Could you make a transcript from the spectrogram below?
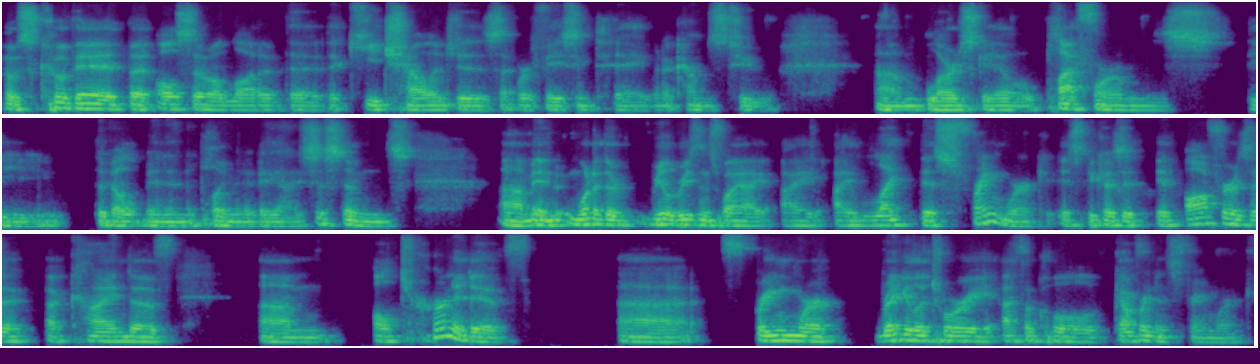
post-COVID, but also a lot of the, the key challenges that we're facing today when it comes to um, large-scale platforms, the development and deployment of AI systems, um, and one of the real reasons why I, I, I like this framework is because it, it offers a, a kind of um, alternative uh, framework, regulatory, ethical governance framework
